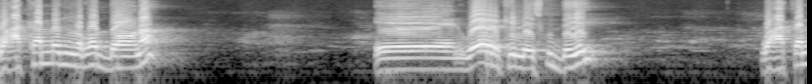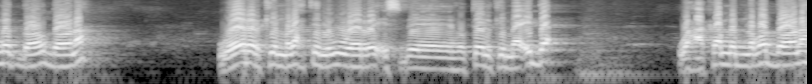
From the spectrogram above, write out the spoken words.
Waxaa ka mid noqon doona weerarkii la isku dayey waxaa ka mid noqon doona weerarkii madaxtii lagu weeraray hotelkii maa-idda. Waxaa ka mid noqon doona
